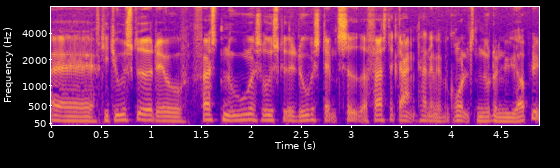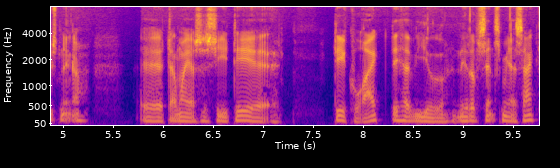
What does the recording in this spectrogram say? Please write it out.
øh, fordi de udskyder det jo først en uge, og så udskyder det et ubestemt tid, og første gang der er det med begrundelsen, nu er der nye oplysninger. Øh, der må jeg så sige, det, det er korrekt, det har vi jo netop sendt, som jeg har sagt.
